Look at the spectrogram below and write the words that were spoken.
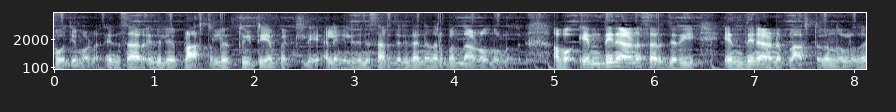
ചോദ്യമാണ്. ഇത് സാർ ഇതിൽ പ്ലാസ്റ്ററിൽ ട്രീറ്റ് ചെയ്യാൻ പറ്റില്ലേ? അല്ലെങ്കിൽ ഇതിന് സർജറി തന്നെ നിർബന്ധമാണോ എന്നുള്ളത്? അപ്പോൾ എന്തിനാണ് സർജറി? എന്തിനാണ് പ്ലാസ്റ്റർ എന്നുള്ളത്?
